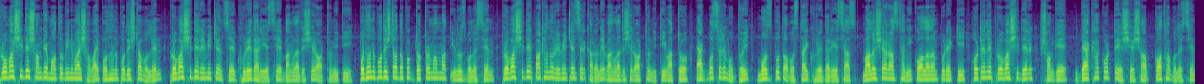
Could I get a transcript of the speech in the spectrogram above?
প্রবাসীদের সঙ্গে মতবিনিময় সভায় প্রধান উপদেষ্টা বললেন, প্রবাসীদের রেমিটেন্সে ঘুরে দাঁড়িয়েছে বাংলাদেশের অর্থনীতি প্রধান উপদেষ্টা অধ্যাপক ড মোহাম্মদ ইউনুস বলেছেন, প্রবাসীদের পাঠানো রেমিটেন্সের কারণে বাংলাদেশের অর্থনীতি মাত্র এক বছরের মধ্যেই মজবুত অবস্থায় ঘুরে দাঁড়িয়েছে আজ মালয়েশিয়ার রাজধানী কুয়ালালামপুরে একটি হোটেলে প্রবাসীদের সঙ্গে দেখা করতে এসে সব কথা বলেছেন।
